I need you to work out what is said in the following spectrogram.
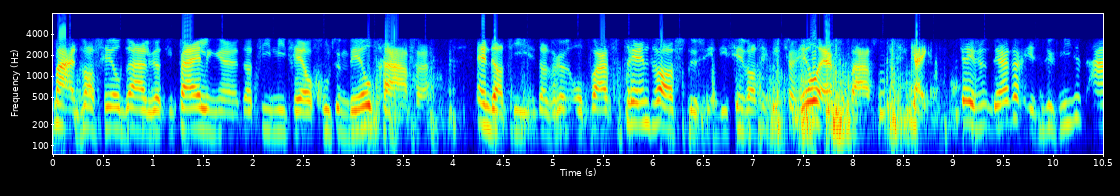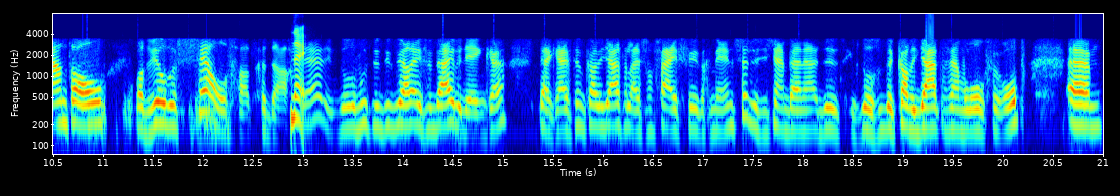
Maar het was heel duidelijk dat die peilingen dat die niet heel goed een beeld gaven. En dat, die, dat er een opwaartse trend was. Dus in die zin was ik niet zo heel erg verbaasd. Kijk, 37 is natuurlijk niet het aantal wat Wilders zelf had gedacht. Nee. Hè? Ik bedoel, dat moeten we natuurlijk wel even bij bedenken. Kijk, hij heeft een kandidatenlijst van 45 mensen. Dus die zijn bijna. Dus, ik bedoel, de kandidaten zijn wel ongeveer op. Um,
